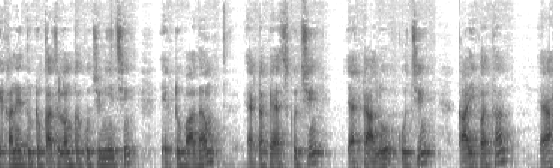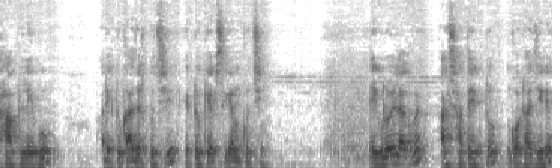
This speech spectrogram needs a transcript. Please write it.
এখানে দুটো কাঁচা লঙ্কা কুচি নিয়েছি, একটু বাদাম, একটা পেঁয়াজ কুচি, একটা আলু কুচি, কারি পাতা হাফ লেবু আর একটু গাজর কুচি, একটু ক্যাপসিকাম কুচি। এইগুলোই লাগবে, আর সাথে একটু গোটা জিরে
